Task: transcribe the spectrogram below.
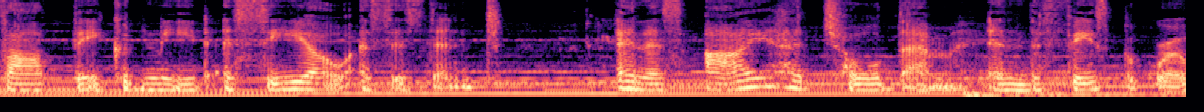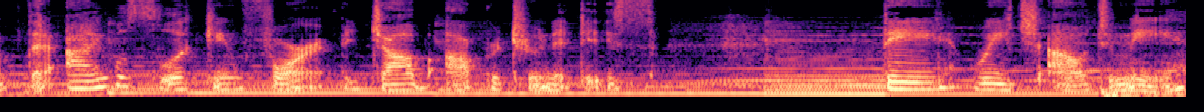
thought they could need a CEO assistant. And as I had told them in the Facebook group that I was looking for job opportunities, they reached out to me.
